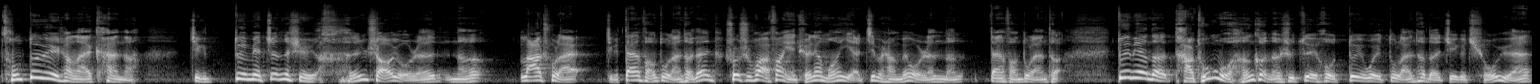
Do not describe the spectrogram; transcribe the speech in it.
从对位上来看呢，这个对面真的是很少有人能拉出来这个单防杜兰特。但说实话，放眼全联盟也基本上没有人能单防杜兰特。对面的塔图姆很可能是最后对位杜兰特的这个球员，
